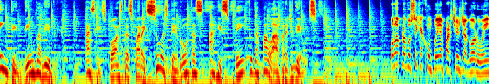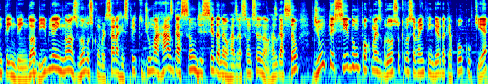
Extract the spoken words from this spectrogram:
Entendendo a Bíblia. As respostas para as suas perguntas a respeito da palavra de Deus. Olá para você que acompanha a partir de agora o Entendendo a Bíblia e nós vamos conversar a respeito de uma rasgação de seda, não, rasgação de seda não, rasgação de um tecido um pouco mais grosso que você vai entender daqui a pouco o que é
